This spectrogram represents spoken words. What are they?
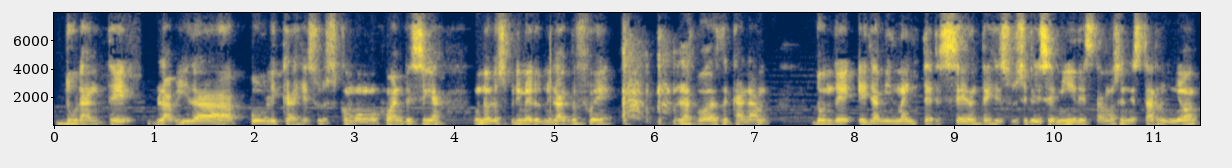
durante la vida pública de Jesús, como Juan decía, uno de los primeros milagros fue las bodas de Canaán, donde ella misma intercede ante Jesús y le dice, mire, estamos en esta reunión,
